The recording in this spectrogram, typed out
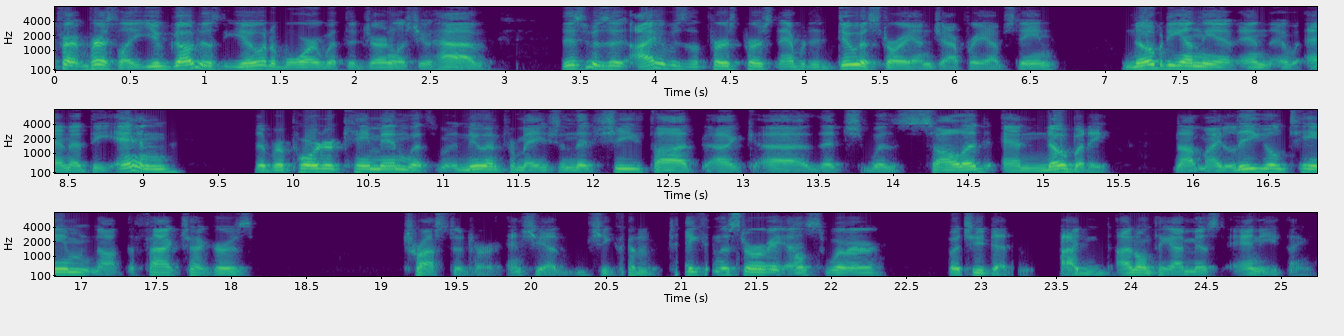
first of all, you go to, you go to war with the journalists you have. This was, a, I was the first person ever to do a story on Jeffrey Epstein nobody on the and and at the end the reporter came in with new information that she thought uh, uh, that was solid and nobody not my legal team, not the fact checkers, trusted her, and she had she could have taken the story elsewhere, but she didn't. I I don't think I missed anything.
